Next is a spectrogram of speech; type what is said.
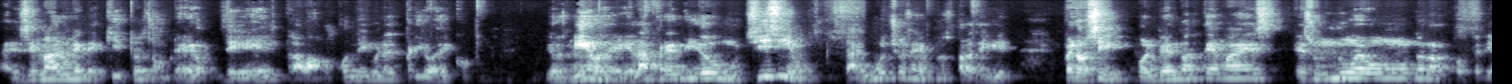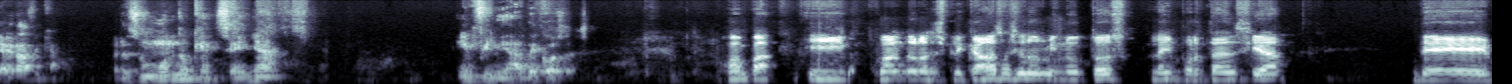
A ese man me le quito el sombrero de él, trabajó conmigo en el periódico. Dios mío, de él he aprendido muchísimo. hay muchos ejemplos para seguir. Pero sí, volviendo al tema, es, es un nuevo mundo en la reportería gráfica pero es un mundo que enseña infinidad de cosas. Juanpa, y cuando nos explicabas hace unos minutos la importancia de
